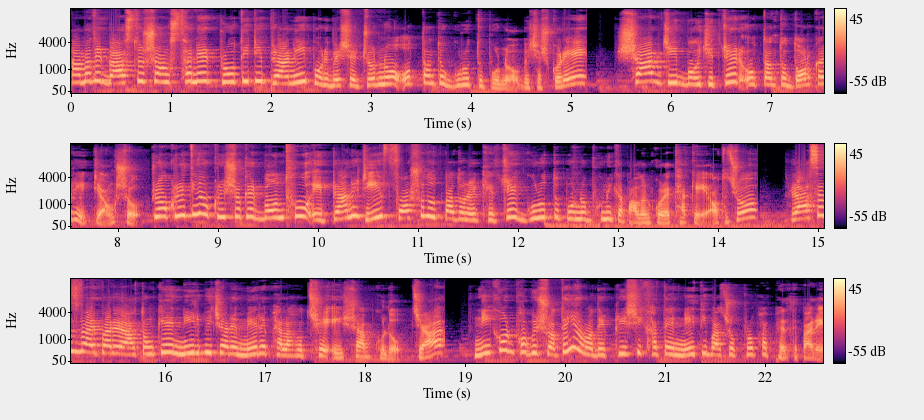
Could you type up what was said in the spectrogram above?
আমাদের বাস্তু সংস্থানের প্রতিটি প্রাণী পরিবেশের জন্য অত্যন্ত গুরুত্বপূর্ণ। বিশেষ করে সাপ জীব বৈচিত্র্যের অত্যন্ত দরকারি একটি অংশ। প্রকৃতি ও কৃষকের বন্ধু এই প্রাণীটি ফসল উৎপাদনের ক্ষেত্রে গুরুত্বপূর্ণ ভূমিকা পালন করে থাকে। অথচ রাসেস ভাইপারের আতঙ্কে নির্বিচারে মেরে ফেলা হচ্ছে এই সাপগুলো, যা নিকট ভবিষ্যতেই আমাদের কৃষি খাতে নেতিবাচক প্রভাব ফেলতে পারে।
